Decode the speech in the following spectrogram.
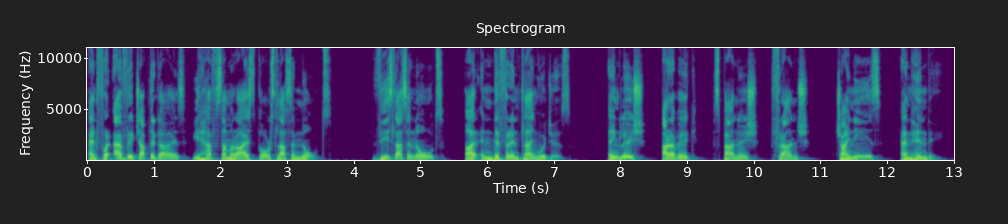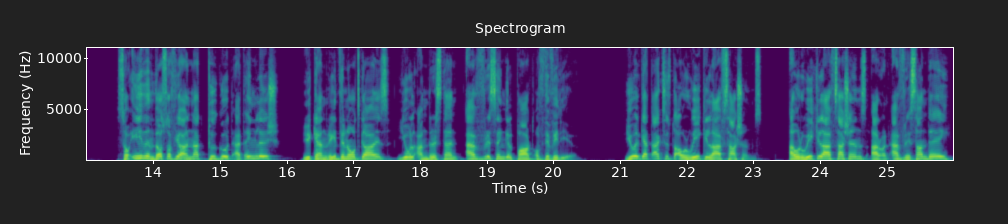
And for every chapter, guys, you have summarized course lesson notes. These lesson notes are in different languages English, Arabic, Spanish, French, Chinese, and Hindi. So even those of you are not too good at English, you can read the notes guys, you will understand every single part of the video. You will get access to our weekly live sessions. Our weekly live sessions are on every Sunday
